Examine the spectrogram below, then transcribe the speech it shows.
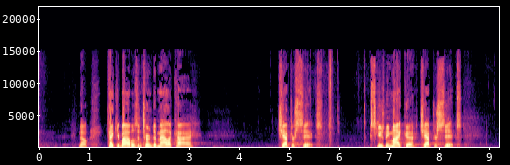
No. Take your Bibles and turn to Malachi chapter 6. Excuse me, Micah chapter 6.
